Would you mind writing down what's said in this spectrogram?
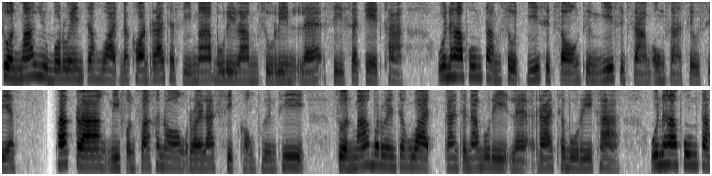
ส่วนมากอยู่บริเวณจังหวัดนครราชสีมา บุรีรัมย์ สุรินทร์ และศรีสะเกดค่ะ อุณหภูมิต่ำสุด 22 ถึง 23 องศาเซลเซียส ภาคกลางมีฝนฟ้าขนองร้อยละ 10 ของพื้นที่ ส่วนมากบริเวณจังหวัดกาญจนบุรีและราชบุรีค่ะ อุณหภูมิต่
